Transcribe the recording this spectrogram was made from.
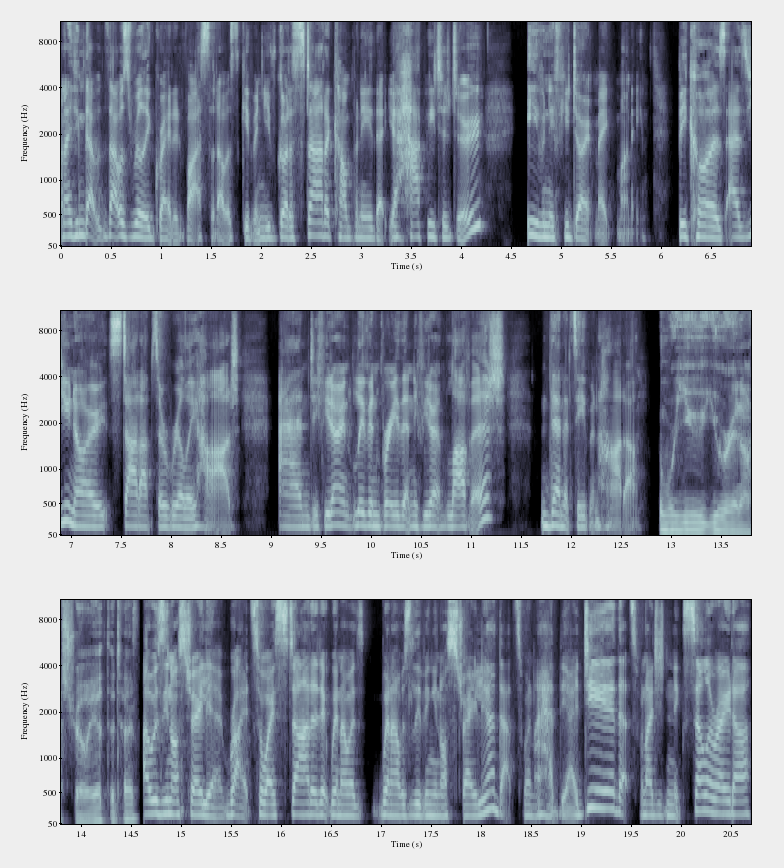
And I think that, that was really great advice that I was given. You've got to start a company that you're happy to do, even if you don't make money. Because as you know, startups are really hard. And if you don't live and breathe it and if you don't love it, then it's even harder. Were you you were in Australia at the time? I was in Australia, right. So I started it when I was when I was living in Australia. That's when I had the idea. That's when I did an accelerator,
